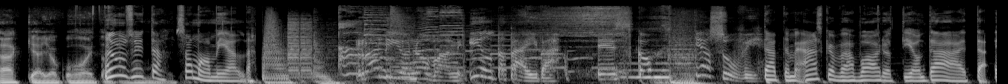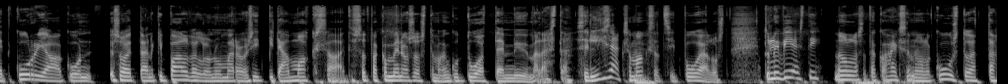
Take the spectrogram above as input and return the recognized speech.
Äkkiä joku hoitaa. No sitä, samaa mieltä. Radio Novan iltapäivä. Esko ja Suvi. Tämä, että me äsken vähän vaahdottiin, on tämä, että, että kurjaa, kun soittaa ainakin palvelunumeroon, siitä pitää maksaa. Että jos olet vaikka menossa ostamaan jonkun tuotteen myymälästä, sen lisäksi sä maksat siitä puhelusta. Tuli viesti 0806000.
